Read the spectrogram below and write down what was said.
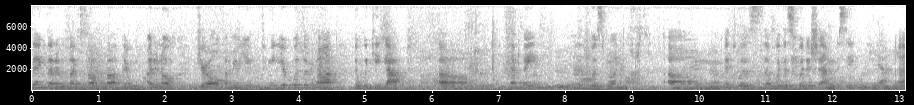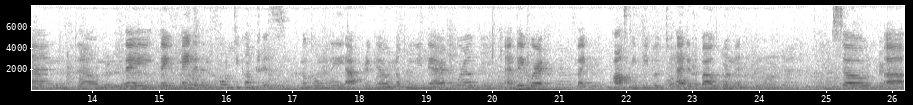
thing that I would like to talk about. There, I don't know if you're all familiar familiar with or not. The Wikigap um, campaign that was run. Um, it was uh, with the Swedish embassy, Yeah. and um, they they made it in 40 countries, not only Africa or not only the Arab world, and they were like asking people to edit about women so uh,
